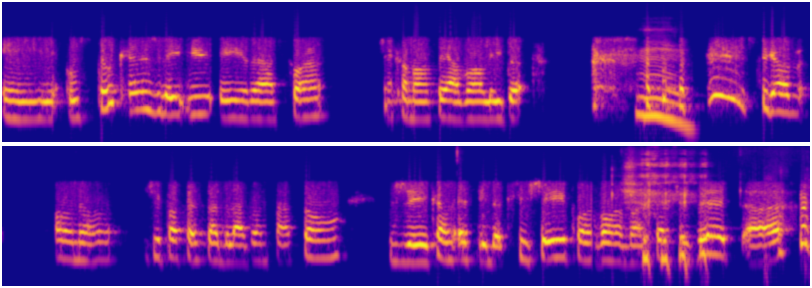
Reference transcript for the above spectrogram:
Et aussitôt que je l'ai eu et la soir, j'ai commencé à avoir les doutes. Hmm. c'est comme, oh non, j'ai pas fait ça de la bonne façon. J'ai comme essayé de tricher pour avoir un mantra plus vite. Euh,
